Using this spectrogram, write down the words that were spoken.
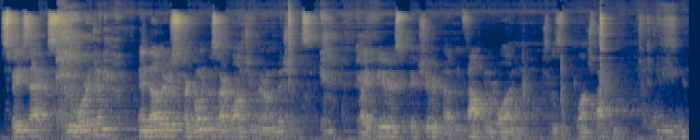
SpaceX, Blue Origin, and others are going to start launching their own missions. Right here is a picture of the Falcon 1, which was launched back in 20,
